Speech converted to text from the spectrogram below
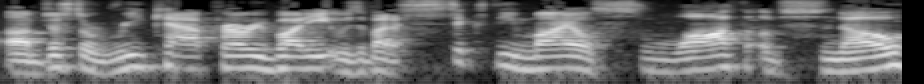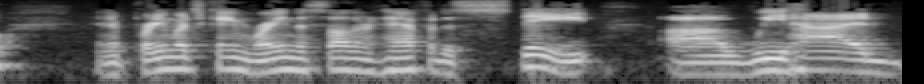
Um, just a recap for everybody, it was about a 60 mile swath of snow, and it pretty much came right in the southern half of the state. Uh, we had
